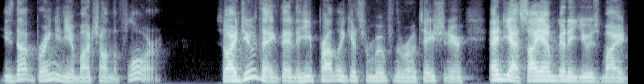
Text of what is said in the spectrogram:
he's not bringing you much on the floor. So I do think that he probably gets removed from the rotation here. And yes, I am going to use my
